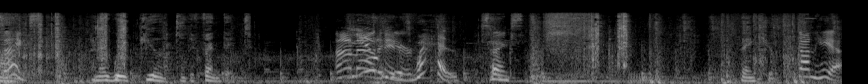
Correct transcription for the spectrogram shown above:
Thanks. and I will kill to defend it. I'm out of did here. well. Thanks. Thank you. Gun here.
